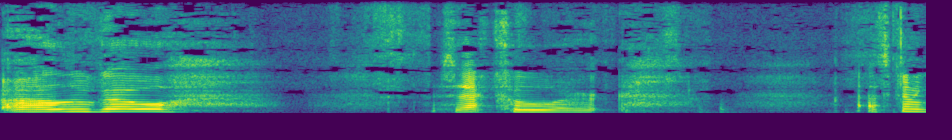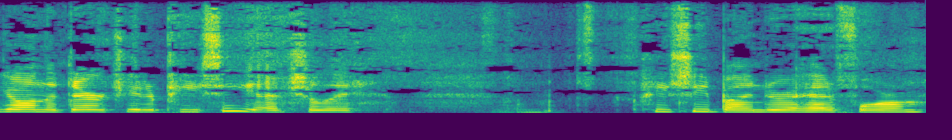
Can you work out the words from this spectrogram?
uh, Lugo. Is that cool? That's gonna go on the Derek Jeter PC actually. PC binder I had for them.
